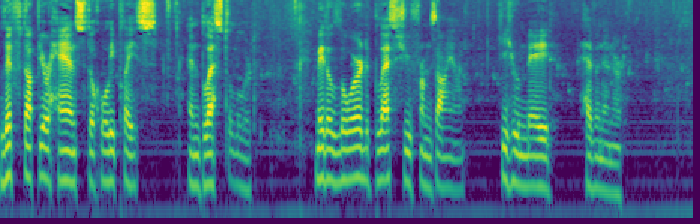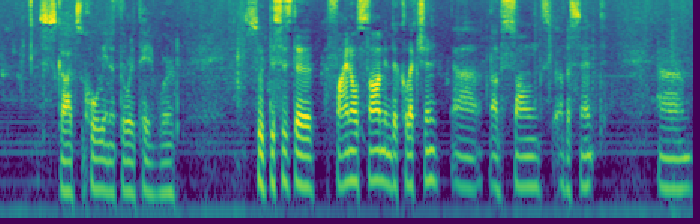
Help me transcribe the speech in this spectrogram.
Lift up your hands to the holy place and bless the Lord. May the Lord bless you from Zion, he who made heaven and earth. This is God's holy and authoritative word. So, this is the final psalm in the collection uh, of songs of ascent um,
